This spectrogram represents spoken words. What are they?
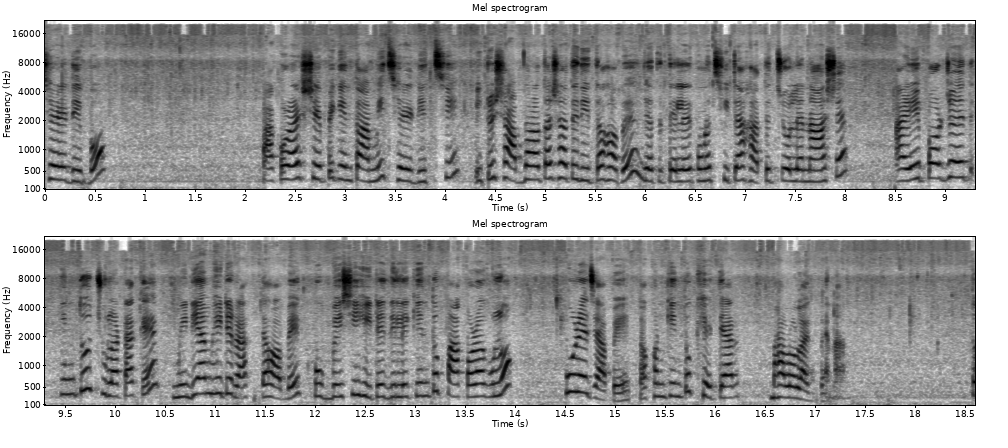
ছেড়ে দিব। পাকোড়ার শেপে কিন্তু আমি ছেড়ে দিচ্ছি। একটু সাবধানতার সাথে দিতে হবে যাতে তেলের কোনো ছিটা হাতে চলে না আসে। আর এই পর্যায়ে কিন্তু চুলাটাকে মিডিয়াম হিটে রাখতে হবে। খুব বেশি হিটে দিলে কিন্তু পাকোড়াগুলো পুড়ে যাবে। তখন কিন্তু খেতে আর ভালো লাগবে না। তো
